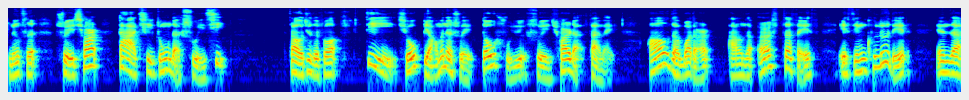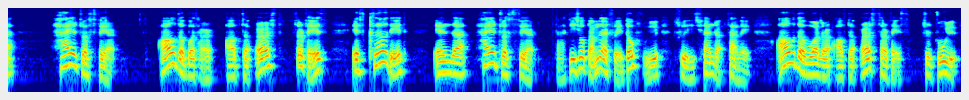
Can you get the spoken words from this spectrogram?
名词，水圈，大气中的水汽。造个句子说，地球表面的水都属于水圈的范围。All the water on the Earth's surface is included in the hydrosphere. All the water of the Earth's surface is clothed in the hydrosphere 啊，地球表面的水都属于水圈的范围。All the water of the Earth's surface 是主语，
